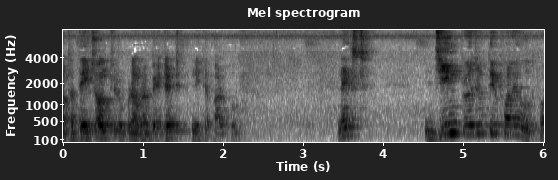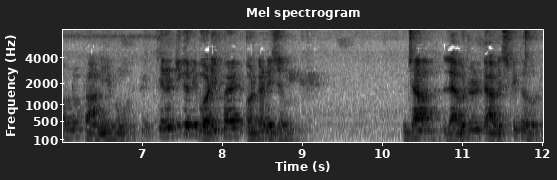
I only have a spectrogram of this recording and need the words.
অর্থাৎ এই যন্ত্রের উপরে আমরা পেটেন্ট নিতে পারব। নেক্সট জিন প্রযুক্তির ফলে উৎপন্ন প্রাণী এবং উদ্ভিদ। জেনেটিক্যালি মডিফাইড অর্গানিজম যা ল্যাবরেটরিতে আবিষ্কৃত হলো,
